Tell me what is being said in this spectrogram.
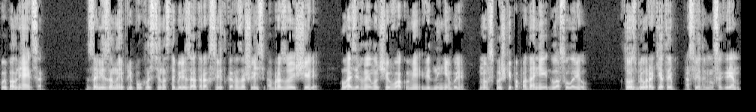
Выполняется». Зализанные припухлости на стабилизаторах слитка разошлись, образуя щели. Лазерные лучи в вакууме видны не были, но вспышки попаданий глаз уловил. «Кто сбил ракеты?» — осведомился Грен.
